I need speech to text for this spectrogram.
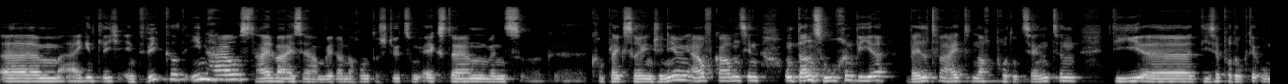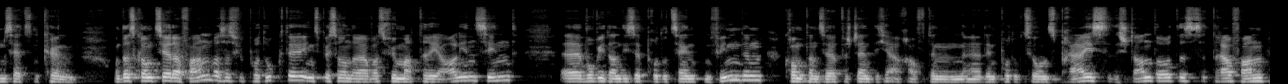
ähm, eigentlich entwickelt in-house. Teilweise haben wir dann noch Unterstützung extern, wenn es äh, komplexere Engineering-Aufgaben sind. Und dann suchen wir weltweit nach Produzenten, die äh, diese Produkte umsetzen können. Und das kommt sehr darauf an, was es für Produkte, insbesondere auch was für Materialien sind äh, wo wir dann diese Produzenten finden. Kommt dann selbstverständlich auch auf den, äh, den Produktionspreis des Standortes drauf an.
